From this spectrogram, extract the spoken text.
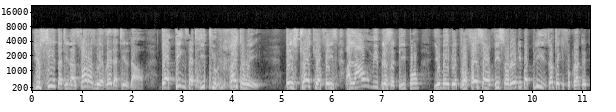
You see that in as far as we have read until now, there are things that hit you right away. They strike your face. Allow me, blessed people. You may be a professor of this already, but please don't take it for granted.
